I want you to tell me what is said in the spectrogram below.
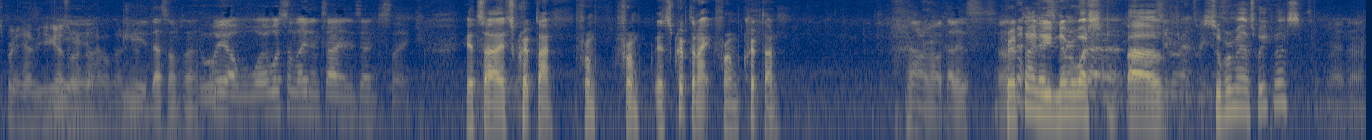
It's pretty heavy. You guys want to know how that yeah, yeah, that's what I'm saying. Wait, uh, wha- what's the light inside? Is that just like? It's uh, it's Krypton from from it's Kryptonite from Krypton. I don't know what that is. So. Krypton, you never watched uh, uh, Superman's weakness. Superman's weakness? Right now.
